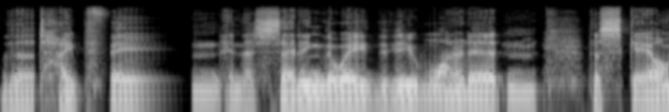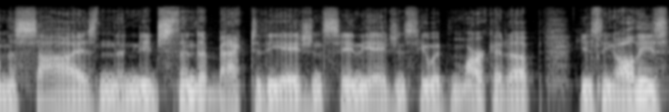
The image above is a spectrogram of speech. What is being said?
the typeface and, and the setting the way that you wanted it and the scale and the size and then you'd send it back to the agency and the agency would mark it up using all these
